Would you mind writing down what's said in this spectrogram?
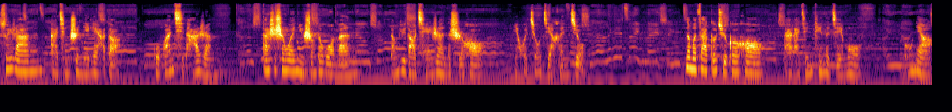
虽然爱情是你俩的，无关其他人。但是，身为女生的我们，当遇到前任的时候，也会纠结很久。那么，在歌曲过后，带来今天的节目，姑娘，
